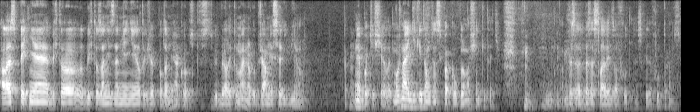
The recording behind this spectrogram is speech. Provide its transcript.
ale zpětně bych to, bych to za nic neměnil, takže podle mě jako vybrali to jméno dobře a mně se líbí. No. Tak mě potěšil. Tak možná i díky tomu jsem si pak koupil mašinky teď. Bez, bez slevy za full, hezky za full price.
